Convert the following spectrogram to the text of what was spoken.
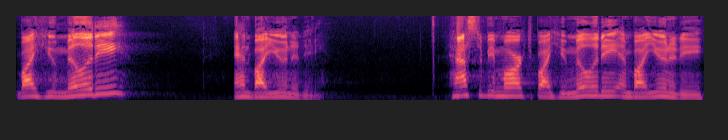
by humility and by unity. Has to be marked by humility and by unity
